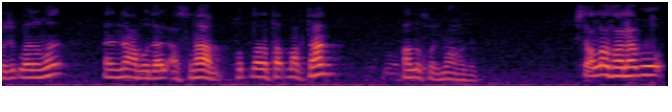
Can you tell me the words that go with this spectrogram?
çocuklarımı en na'budel asnam putlara tapmaktan alıkoy, muhafaza. İşte Allah Teala bu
